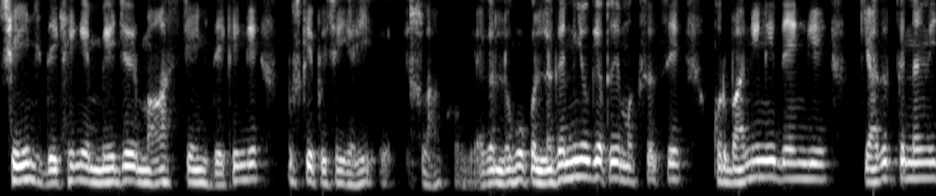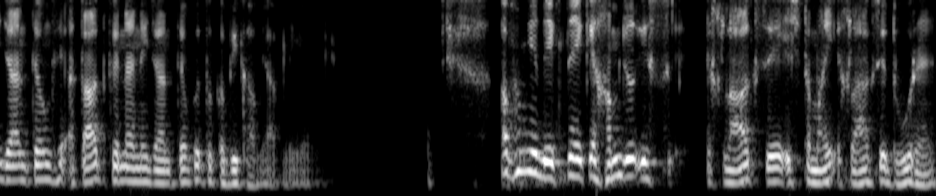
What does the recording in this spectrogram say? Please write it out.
चेंज देखेंगे मेजर मास चेंज देखेंगे, उसके पीछे यही अखलाक होंगे। अगर लोगों को लगन नहीं होगी अपने मकसद से, कुर्बानी नहीं देंगे, क्यादत करना नहीं जानते होंगे अतात करना नहीं जानते होंगे तो कभी कामयाब नहीं होंगे। अब हम ये देखते हैं कि हम जो इस अखलाक से इज्तमाही अखलाक से दूर हैं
